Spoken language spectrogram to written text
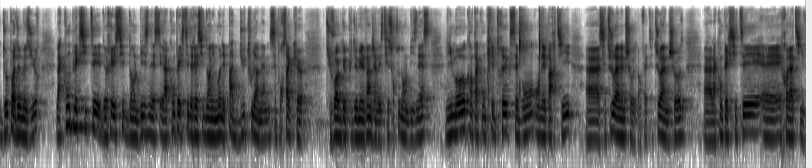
deux poids, deux mesures. La complexité de réussite dans le business et la complexité de réussite dans l'IMO n'est pas du tout la même. C'est pour ça que tu vois que depuis 2020, j'investis surtout dans le business. L'IMO, quand tu as compris le truc, c'est bon, on est parti. Euh, c'est toujours la même chose, en fait. C'est toujours la même chose. Euh, la complexité est relative.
